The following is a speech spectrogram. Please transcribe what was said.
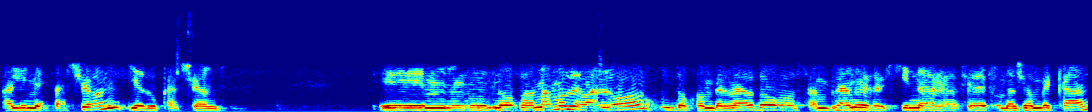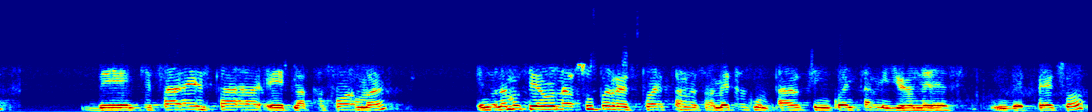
alimentación y educación. Eh, nos armamos de valor junto con Bernardo Zambrano y Regina García de Fundación Beca de empezar esta plataforma en donde hemos tenido una súper respuesta nuestra meta juntar 50 millones de pesos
